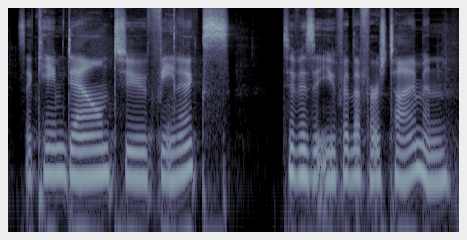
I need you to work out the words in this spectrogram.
So I came down to Phoenix to visit you for the first time. And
